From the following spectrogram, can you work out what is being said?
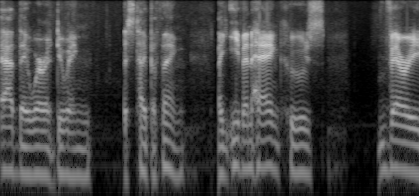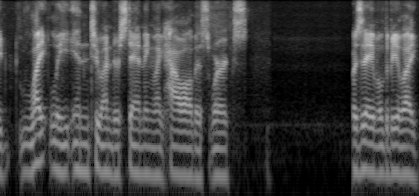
bad they were at doing this type of thing. Like even Hank, who's very lightly into understanding like how all this works, was able to be like,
